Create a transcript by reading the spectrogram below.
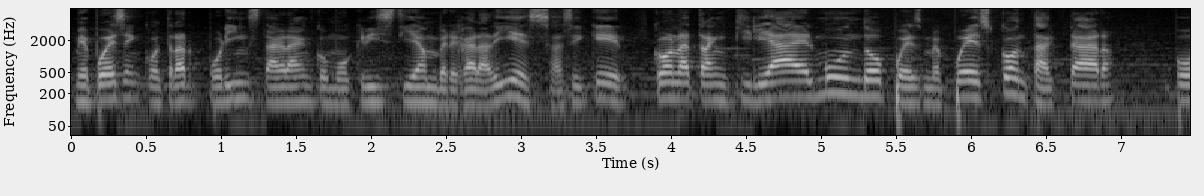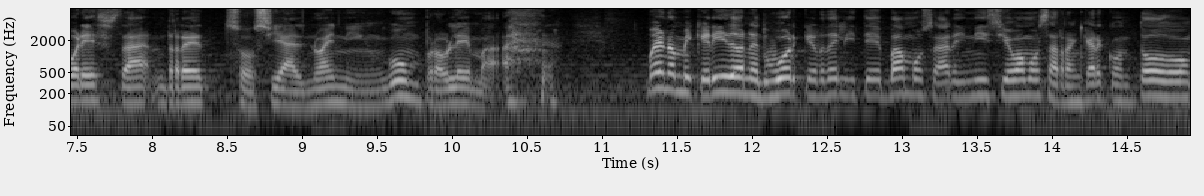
Me puedes encontrar por Instagram como Cristian Vergara 10. Así que con la tranquilidad del mundo, pues me puedes contactar por esta red social. No hay ningún problema. Bueno, mi querido networker de élite, vamos a dar inicio, vamos a arrancar con todo.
